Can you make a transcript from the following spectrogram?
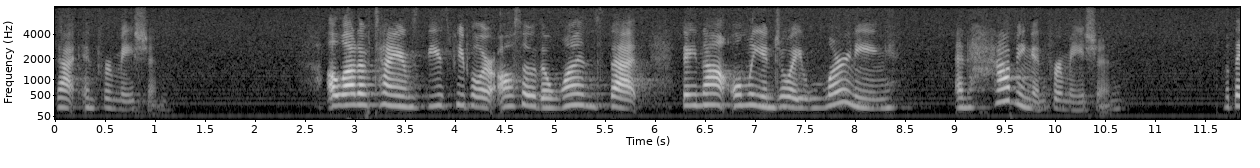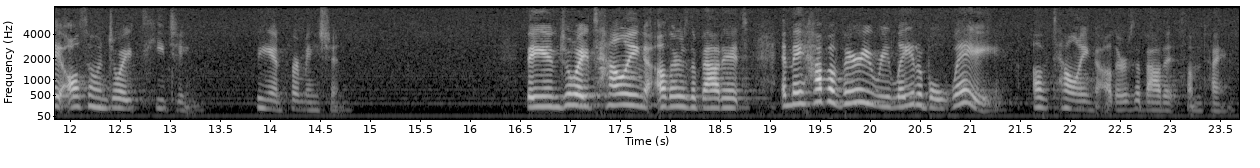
that information. A lot of times, these people are also the ones that they not only enjoy learning and having information, but they also enjoy teaching the information. They enjoy telling others about it, and they have a very relatable way of telling others about it sometimes.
